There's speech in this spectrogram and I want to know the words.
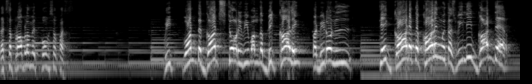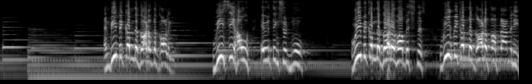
That's the problem with most of us. We want the God story, we want the big calling, but we don't take God of the calling with us. We leave God there. And we become the God of the calling. We see how everything should move. We become the God of our business. We become the God of our family.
